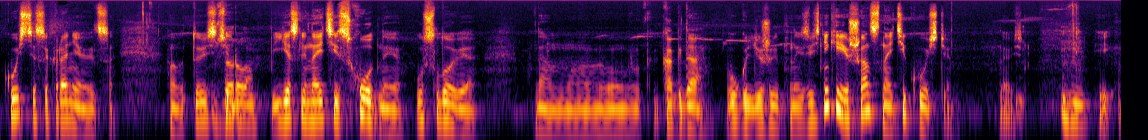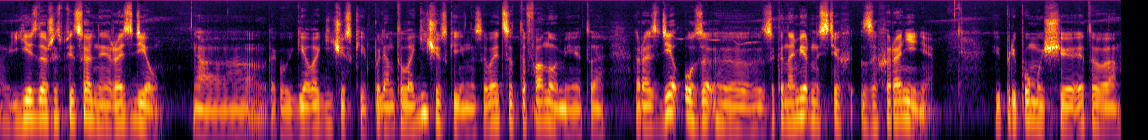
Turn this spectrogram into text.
кости сохраняются. Вот, то есть, Здорово. если найти сходные условия там, э, когда уголь лежит на известняке, есть шанс найти кости. Есть, угу. есть даже специальный раздел а, такой геологический, палеонтологический, называется тофономия. Это раздел о э, закономерностях захоронения. И при помощи этого,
